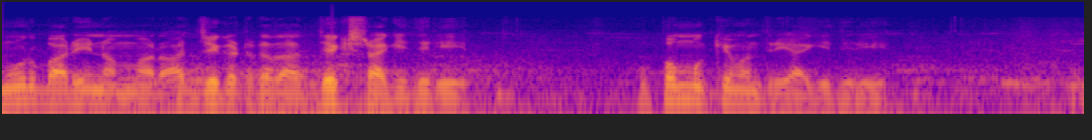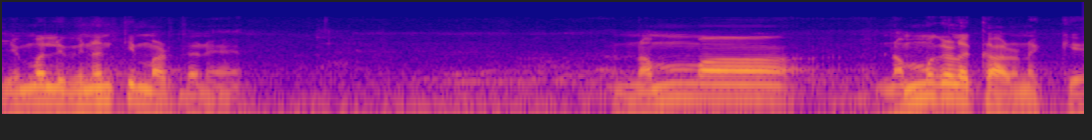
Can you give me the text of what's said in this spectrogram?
ಮೂರು ಬಾರಿ ನಮ್ಮ ರಾಜ್ಯ ಘಟಕದ ಅಧ್ಯಕ್ಷರಾಗಿದ್ದೀರಿ ಉಪಮುಖ್ಯಮಂತ್ರಿ ಆಗಿದ್ದೀರಿ ನಿಮ್ಮಲ್ಲಿ ವಿನಂತಿ ಮಾಡ್ತಾನೆ, ನಮ್ಮ, ನಮ್ಮಗಳ ಕಾರಣಕ್ಕೆ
